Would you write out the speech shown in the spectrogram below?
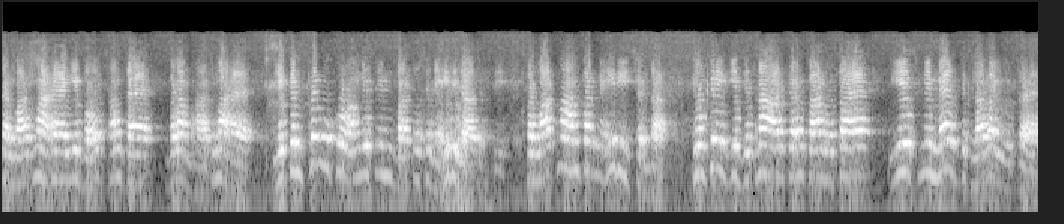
धर्मात्मा है, ये बहुत संत है, बड़ा महात्मा है। लेकिन प्रभु को हम इस इन बातों से नहीं रिझा सकते। परमात्मा हम पर नहीं रीच सकता, क्योंकि ये जितना आज कर्म कांड होता है, ये इसमें मैं दिखलावा ही होता है।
